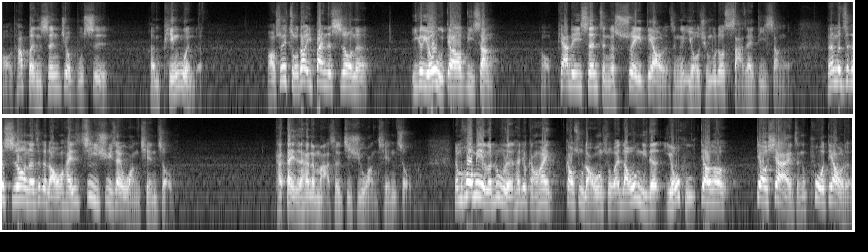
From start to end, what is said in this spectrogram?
哦，它本身就不是很平稳的，哦，所以走到一半的时候呢，一个油壶掉到地上，哦，啪的一声，整个碎掉了，整个油全部都洒在地上了。那么这个时候呢，这个老翁还是继续在往前走，他带着他的马车继续往前走。那么后面有个路人，他就赶快告诉老翁说：“哎，老翁，你的油壶掉到掉下来，整个破掉了，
